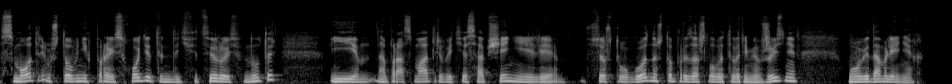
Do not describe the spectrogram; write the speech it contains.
смотрим, что в них происходит, идентифицируясь внутрь и просматривая те сообщения или все что угодно, что произошло в это время в жизни, в уведомлениях.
